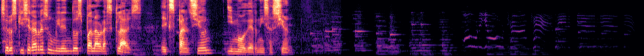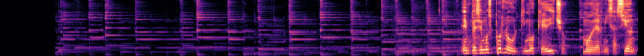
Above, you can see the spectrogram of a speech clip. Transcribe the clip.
Se los quisiera resumir en dos palabras claves, expansión y modernización. Empecemos por lo último que he dicho, modernización.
